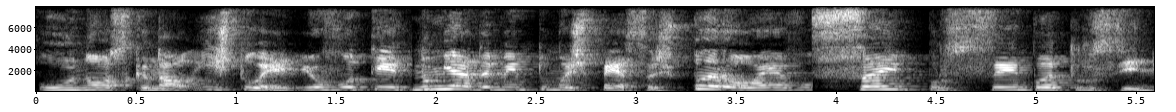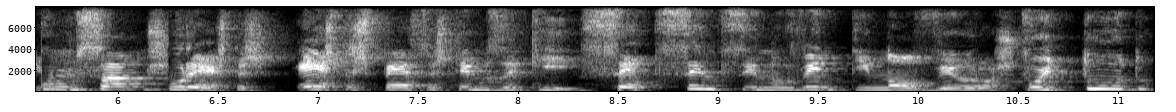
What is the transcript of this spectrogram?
o nosso canal. Isto é, eu vou ter nomeadamente umas peças para o Evo 100% patrocínio. Começámos por estas. Estas peças temos aqui 799 euros. Foi tudo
